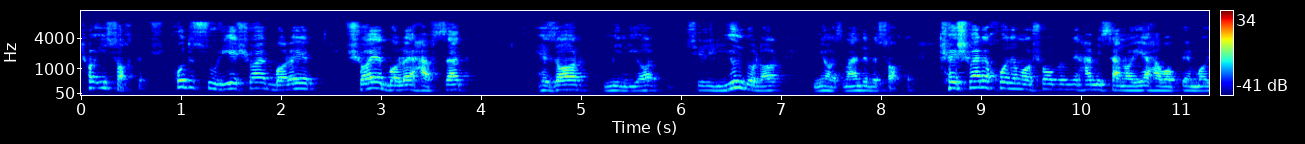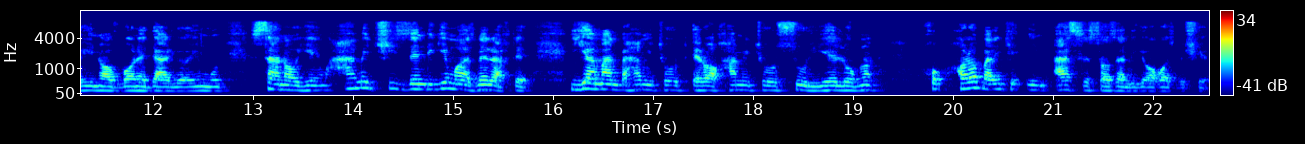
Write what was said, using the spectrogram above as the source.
تا این ساخته بشه. خود سوریه شاید بالای شاید بالای 700 هزار میلیارد تریلیون دلار نیازمند به ساخته. کشور خود ما شما ببینید همین صنایع هواپیمایی ناوگان دریاییمون صنایع همه چیز زندگی ما از بین رفته. یمن به همینطور عراق همینطور سوریه لبنان. خب حالا برای اینکه این عصر سازندگی آغاز بشه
